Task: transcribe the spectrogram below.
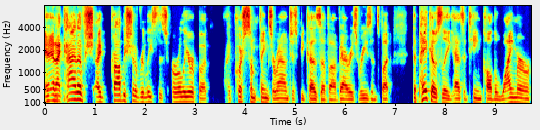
and, and I kind of I probably should have released this earlier, but I pushed some things around just because of uh, various reasons. But the Pecos League has a team called the Weimar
